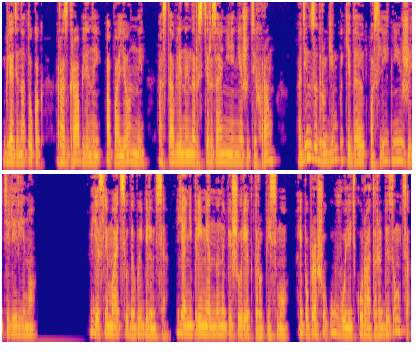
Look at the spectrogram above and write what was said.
глядя на то, как разграбленный, опаленный, оставленный на растерзание нежити храм один за другим покидают последние жители Рино. Если мы отсюда выберемся, я непременно напишу ректору письмо и попрошу уволить куратора-безумца,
